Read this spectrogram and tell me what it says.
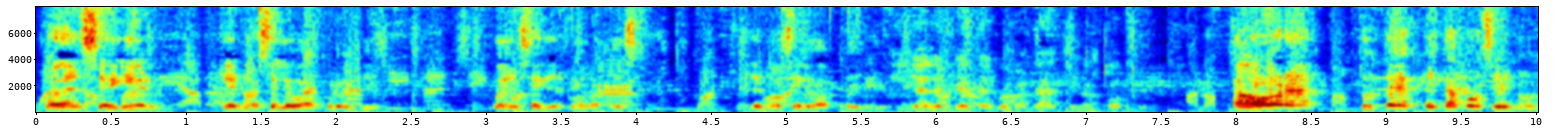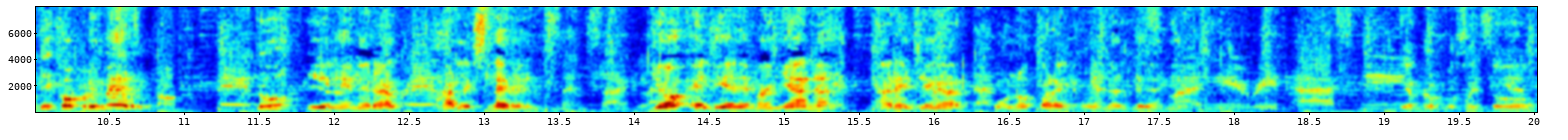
puedan seguir, que no se le va a prohibir. Pueden seguir con la pesca, que no se le va a prohibir. Y ya le enviaste al comandante una copia. Ahora tú te estás consiguiendo un disco primero, tú y el general Harley Leven. Yo el día de mañana haré llegar uno para el comandante Daniel. Y a propósito,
